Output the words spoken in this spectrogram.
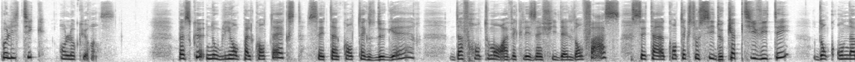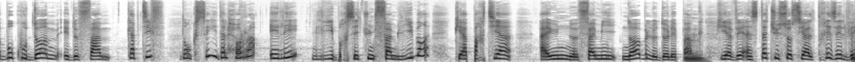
politique en l'occurrence. Parce que n'oublions pas le contexte, c'est un contexte de guerre, d'affrontement avec les infidèles d'en face, c'est un contexte aussi de captivité, donc on a beaucoup d'hommes et de femmes captifs. Donc Saïd al-Hurra, elle est libre, c'est une femme libre qui appartient à une famille noble de l'époque, qui avait un statut social très élevé,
